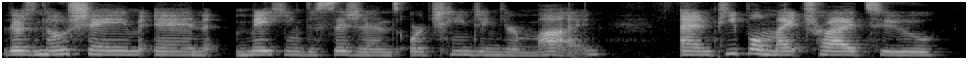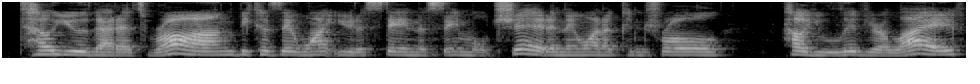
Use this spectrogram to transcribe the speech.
There's no shame in making decisions or changing your mind. And people might try to tell you that it's wrong because they want you to stay in the same old shit and they want to control how you live your life.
